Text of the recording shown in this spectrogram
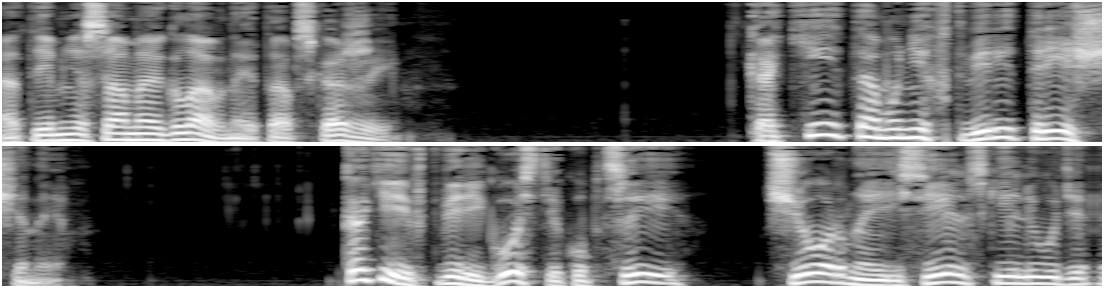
«А ты мне самое главное это обскажи. Какие там у них в Твери трещины? Какие в Твери гости, купцы, черные и сельские люди?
